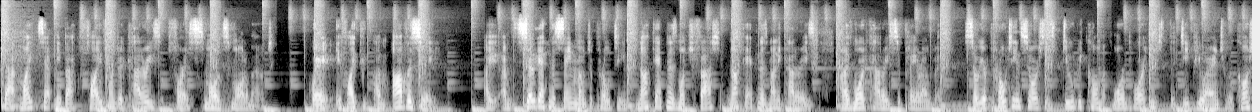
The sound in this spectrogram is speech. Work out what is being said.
that might set me back 500 calories for a small, small amount. Where if I could, I'm obviously I, am still getting the same amount of protein, not getting as much fat, not getting as many calories, and I have more calories to play around with. So your protein sources do become more important the deeper you are into a cut.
